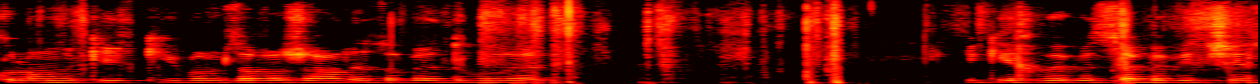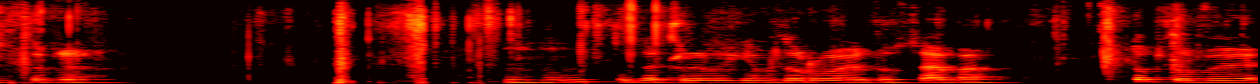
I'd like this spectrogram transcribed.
кровники, які вам заважали, завидували, яких ви від себе відчистили, угу. закрили їм дороги до себе. Тобто ви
